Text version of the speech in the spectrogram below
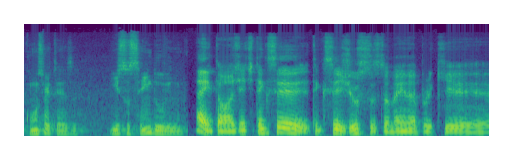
Com certeza. Isso sem dúvida. É, então, a gente tem que ser, tem que ser justos também, né? Porque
